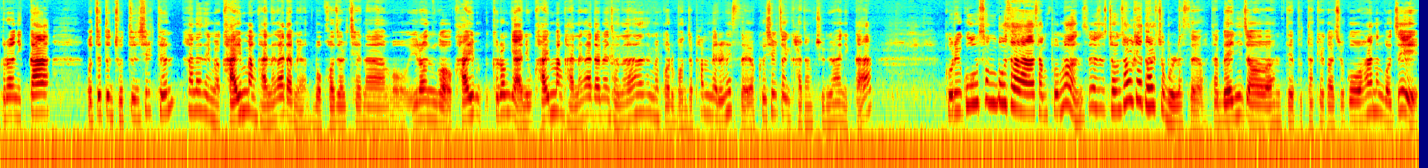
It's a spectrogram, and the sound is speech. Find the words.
그러니까 어쨌든 좋든 싫든 하나생명 가입만 가능하다면 뭐 거절체나 뭐 이런 거 가입 그런 게 아니고 가입만 가능하다면 저는 하나생명 거를 먼저 판매를 했어요. 그 실적이 가장 중요하니까. 그리고 손보사 상품은 전 설계도 할 줄 몰랐어요. 다 매니저한테 부탁해가지고 하는 거지.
